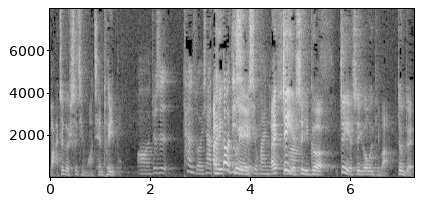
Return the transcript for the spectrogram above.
把这个事情往前推一步？哦，就是探索一下哎他到底喜不喜欢你。哎，这也是一个，这也是一个问题吧，对不对？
